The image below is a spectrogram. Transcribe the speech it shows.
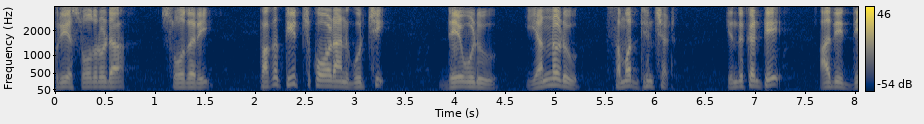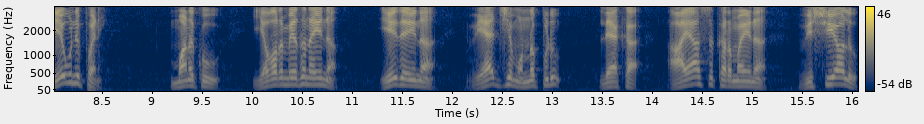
ప్రియ సోదరుడా సోదరి పగ తీర్చుకోవడాన్ని గూర్చి దేవుడు ఎన్నడూ సమర్థించడు. ఎందుకంటే అది దేవుని పని. మనకు ఎవరి మీదనైనా ఏదైనా వ్యాజ్యం ఉన్నప్పుడు లేక ఆయాసకరమైన విషయాలు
